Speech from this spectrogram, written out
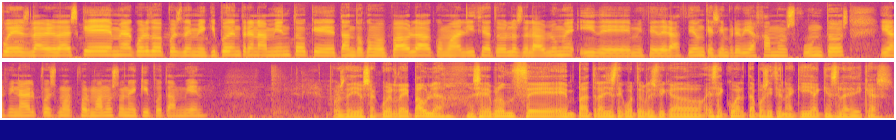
Pues la verdad es que me acuerdo pues de mi equipo de entrenamiento, que tanto como Paula como Alicia, todos los de la Blume, y de mi federación, que siempre viajamos juntos y al final pues formamos un equipo también. Pues de ellos se acuerda. Y Paula, ese bronce en Patras y este cuarto clasificado, esa cuarta posición aquí, ¿a quién se la dedicas?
